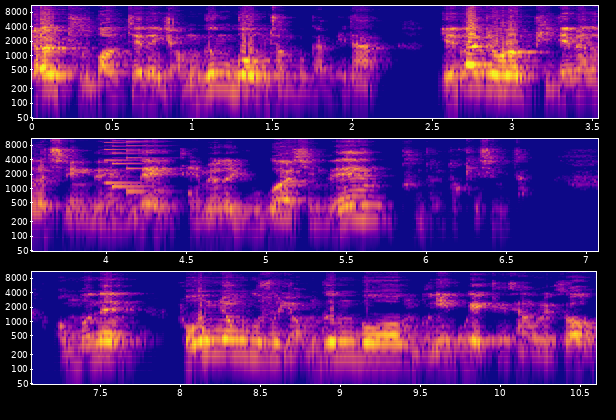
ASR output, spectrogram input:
12번째는 연금보험 전문가입니다. 일반적으로는 비대면으로 진행되는데 대면을 요구하시는 분들도 계십니다. 업무는 보험연구소 연금보험 문의고객 대상으로 해서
